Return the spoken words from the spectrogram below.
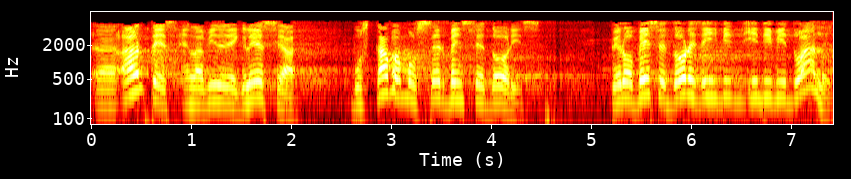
eh, antes en la vida de la iglesia buscábamos ser vencedores, pero vencedores individuales.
